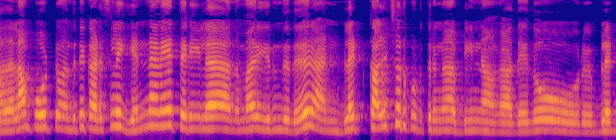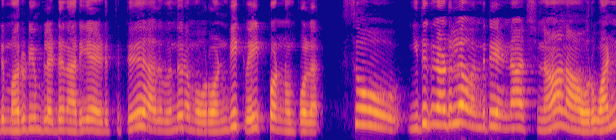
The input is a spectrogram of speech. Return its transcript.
அதெல்லாம் போட்டு வந்துட்டு கடைசியில் என்னன்னே தெரியல அந்த மாதிரி இருந்தது. அண்ட் பிளட் கல்ச்சர் கொடுத்துருங்க அப்படின்னாங்க. அது ஏதோ ஒரு பிளட் மறுபடியும் பிளட் நிறைய எடுத்துட்டு அது வந்து நம்ம ஒரு ஒன் வீக் வெயிட் பண்ணோம் போல. ஸோ இதுக்கு நடுவில் வந்துட்டு என்ன ஆச்சுன்னா நான் ஒரு ஒன்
